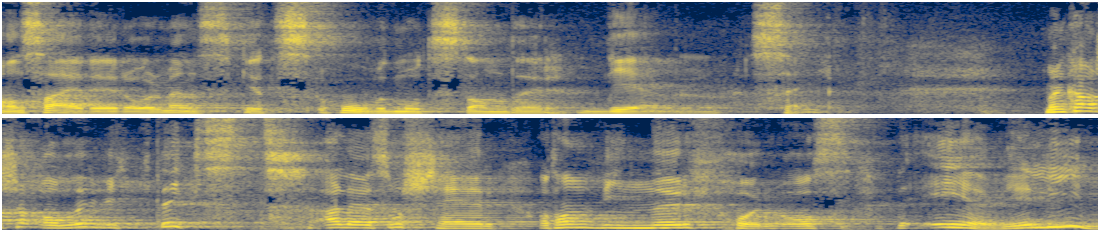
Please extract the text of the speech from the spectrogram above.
Han seirer over menneskets hovedmotstander, djevelen selv. Men kanskje aller viktigst er det som skjer, at han vinner for oss det evige liv.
